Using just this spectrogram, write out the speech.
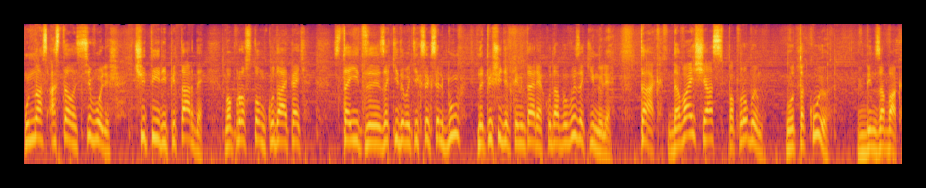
у нас осталось всего лишь 4 петарды. Вопрос в том, куда опять стоит э, закидывать XXL Boom. Напишите в комментариях, куда бы вы закинули. Так, давай сейчас попробуем вот такую в бензобак.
